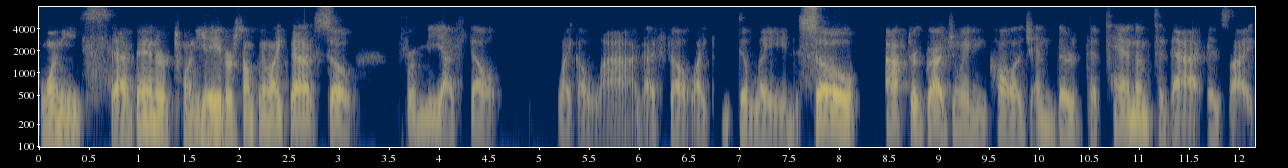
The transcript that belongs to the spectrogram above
27 or 28 or mm-hmm. something like that. So for me, I felt like a lag. I felt like delayed. So after graduating college, and the, the tandem to that is like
